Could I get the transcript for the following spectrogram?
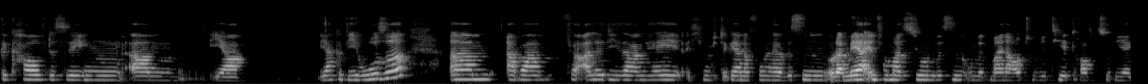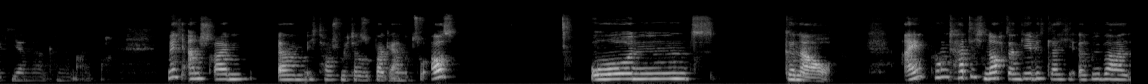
gekauft, deswegen ähm, ja, Jacke wie Hose. Ähm, aber für alle, die sagen, hey, ich möchte gerne vorher wissen oder mehr Informationen wissen, um mit meiner Autorität darauf zu reagieren, dann kann man einfach mich anschreiben. Ähm, ich tausche mich da super gerne zu aus. Und genau, ein Punkt hatte ich noch, dann gebe ich gleich rüber,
